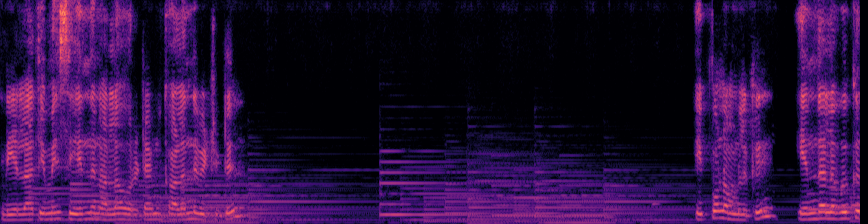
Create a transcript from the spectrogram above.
இது எல்லாத்தையுமே சேர்ந்து நல்லா ஒரு டைம் கலந்து விட்டுட்டு இப்போ நம்மளுக்கு எந்த அளவுக்கு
